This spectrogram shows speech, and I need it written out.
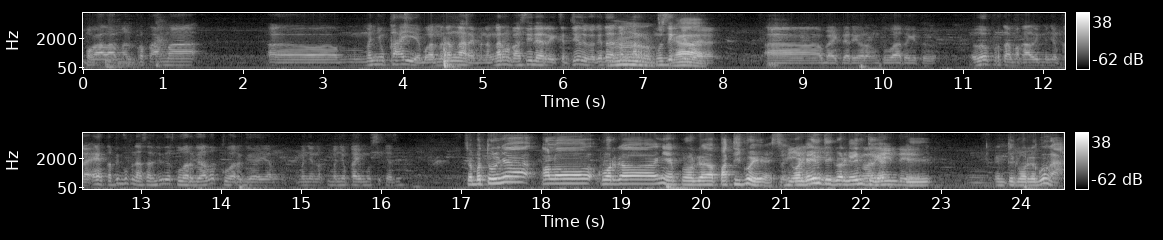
pengalaman pertama eh, menyukai ya, bukan mendengar ya. Mendengar pasti dari kecil juga kita Hmm, denger musik ya. gitu ya. Eh, baik dari orang tua atau gitu. Lo pertama kali menyukai eh tapi gue penasaran juga keluarga lo keluarga yang menyukai musik gak sih? Sebetulnya kalau keluarga ini ya keluarga patih gue ya, Iya. keluarga inti, keluarga inti Keluarga ya. inti ya. Di Hmm. inti keluarga gue nggak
